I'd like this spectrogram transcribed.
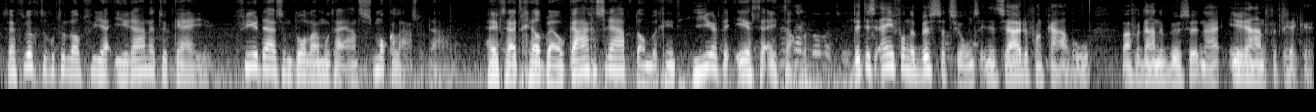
Zijn vluchtroute loopt via Iran en Turkije. 4000 dollar moet hij aan smokkelaars betalen. Heeft hij het geld bij elkaar geschraapt, dan begint hier de eerste etappe. Dit is een van de busstations in het zuiden van Kabul, waar vandaan de bussen naar Iran vertrekken.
